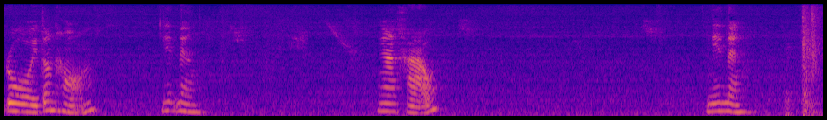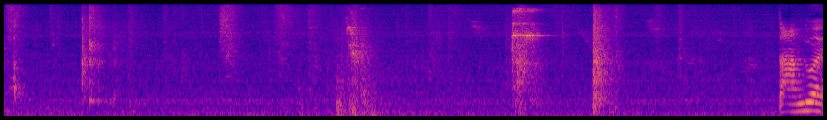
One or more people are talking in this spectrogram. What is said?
โรยต้นหอม นิดนึง งาขาว นิดนึง ตามด้วย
